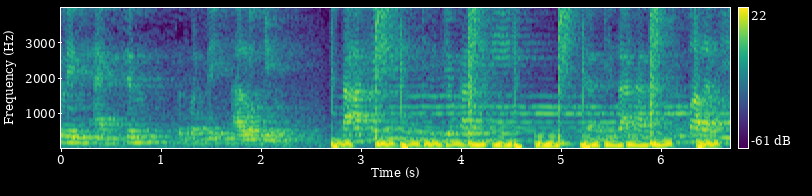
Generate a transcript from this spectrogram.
clean agent seperti halogen. Kita akhiri video kali ini dan kita akan jumpa lagi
